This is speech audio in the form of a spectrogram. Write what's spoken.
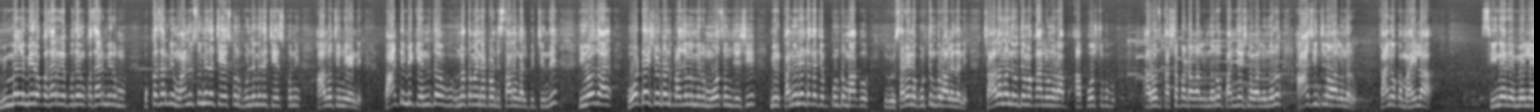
మిమ్మల్ని మీరు ఒకసారి రేపు ఉదయం ఒకసారి మీరు ఒక్కసారి మీ మనసు మీద చేసుకొని గుండె మీద చేసుకొని ఆలోచన చేయండి. పార్టీ మీకు ఎంత ఉన్నతమైనటువంటి స్థానం కల్పించింది. ఈరోజు ఓటేసినటువంటి ప్రజలను మీరు మోసం చేసి మీరు కన్వీనెంట్గా చెప్పుకుంటూ మాకు సరైన గుర్తింపు రాలేదని. చాలామంది ఉద్యమకారులు ఉన్నారు. ఆ- ఆ పోస్టుకు ఆ రోజు కష్టపడ్డ వాళ్ళు ఉన్నారు పనిచేసిన వాళ్ళు ఉన్నారు ఆశించిన వాళ్ళు ఉన్నారు. కానీ ఒక మహిళ సీనియర్ ఎమ్మెల్యే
